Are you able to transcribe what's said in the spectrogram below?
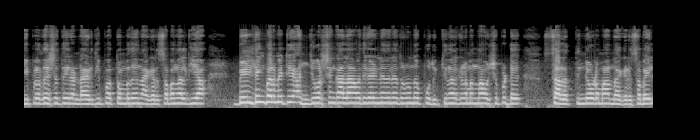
ഈ പ്രദേശത്ത് രണ്ടായിരത്തി പത്തൊമ്പത് നഗരസഭ നൽകിയ ബിൽഡിംഗ് പെർമിറ്റ് അഞ്ച് വർഷം കാലാവധി കഴിഞ്ഞതിനെ തുടർന്ന് പുതുക്കി നൽകണമെന്നാവശ്യപ്പെട്ട് സ്ഥലത്തിന്റെ ഉടമ നഗരസഭയിൽ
